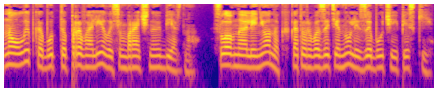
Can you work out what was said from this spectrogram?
но улыбка будто провалилась в мрачную бездну, словно олененок, которого затянули зыбучие пески.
